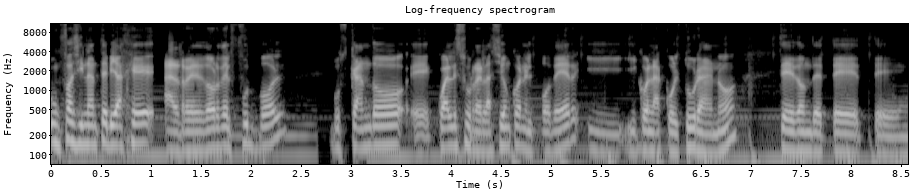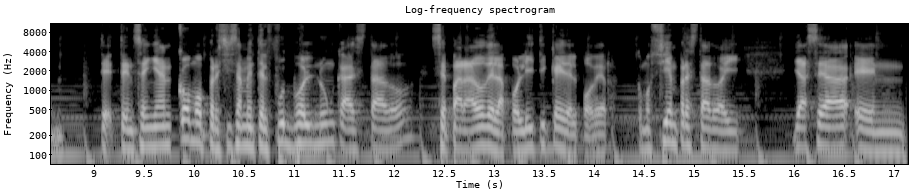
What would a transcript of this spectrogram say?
un fascinante viaje alrededor del fútbol, buscando eh, cuál es su relación con el poder y, con la cultura, ¿no? De donde te, te, enseñan cómo precisamente el fútbol nunca ha estado separado de la política y del poder, como siempre ha estado ahí, ya sea en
